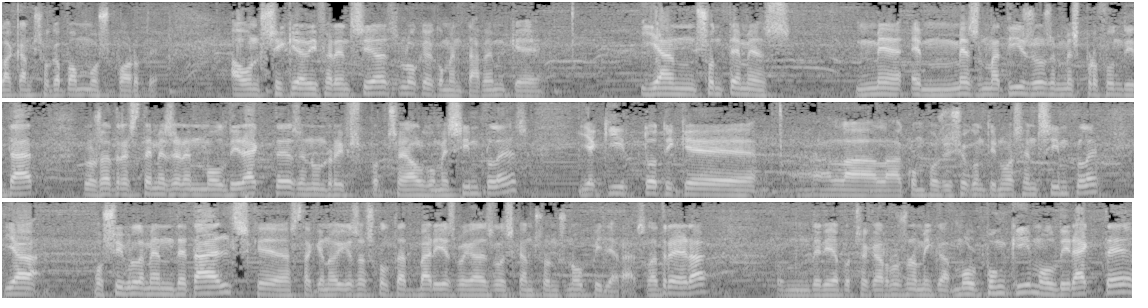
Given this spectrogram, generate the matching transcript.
la cançó cap on mos porte. A on sí que hi ha diferència és el que comentàvem, que hi han, són temes me, amb més matisos, amb més profunditat els altres temes eren molt directes en uns riffs potser algo més simples i aquí, tot i que eh, la, la composició continua sent simple hi ha possiblement detalls que hasta que no hagués escoltat diverses vegades les cançons no ho pillaràs. L'altre era, com diria potser Carlos, una mica molt punky, molt directe,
